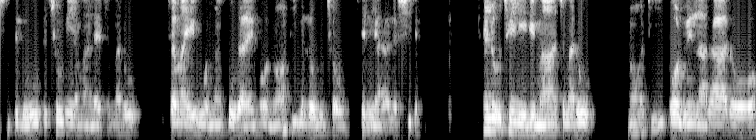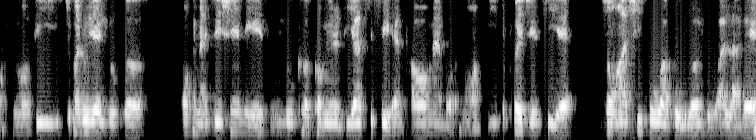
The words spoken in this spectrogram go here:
ရှိသလိုတချို့နေရာမှာလည်းကျမတို့ ကျမရေးဝန်ထမ်းကိုယ်တိုင်ပေါ့နော်ဒီမလုံးမချုံဖြစ်နေရတာလည်းရှိတယ်အဲလိုအခြေအနေတွေမှာကျမတို့နော်ဒီပေါ်လွင်လာတာတော့နော်ဒီကျမတို့ရဲ့ local organization တွေ local community ရဖြစ်စေ empowerment ပေါ့နော်ဒီတစ်ဖွဲ့ချင်းစီရဲ့စွမ်းအားရှိဖို့ကပို့ပြီးတော့လိုအပ်လာတယ်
